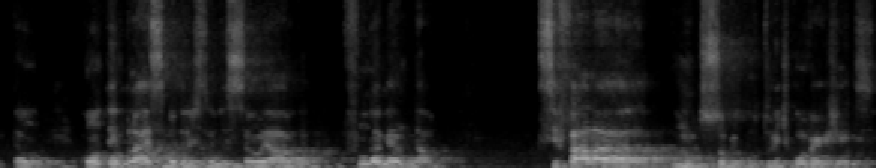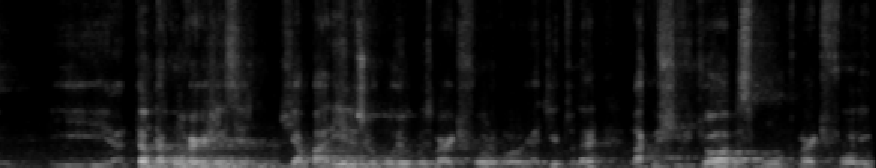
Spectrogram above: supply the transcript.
Então, contemplar esse modelo de transmissão é algo fundamental. Se fala muito sobre cultura de convergência tanto a convergência de aparelhos que ocorreu com o smartphone, como eu havia dito, né? lá com o Steve Jobs, com o smartphone,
